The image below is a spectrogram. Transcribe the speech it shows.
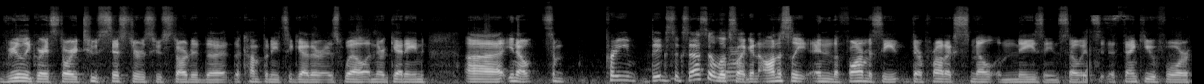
really great story. Two sisters who started the the company together as well, and they're getting, uh, you know, some pretty big success. It looks Yeah. like, and honestly, in the pharmacy, their products smell amazing. So it's thank you for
